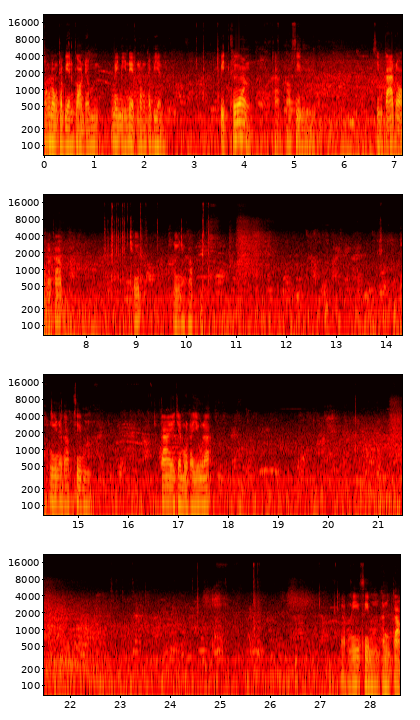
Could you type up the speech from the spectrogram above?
ต้องลงทะเบียนก่อนเดี๋ยวไม่มีเน็ตลงทะเบียน ปิดเครื่องครับเอาซิมซิมการ์ดออกนะครับชึบนี่นะครับ นี่นะครับซิมใกล้จะหมดอายุแล้วครับนี่ซิมอันเก่า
